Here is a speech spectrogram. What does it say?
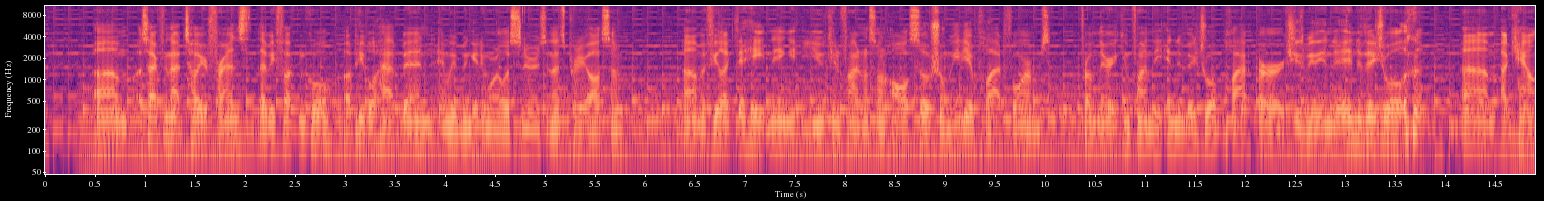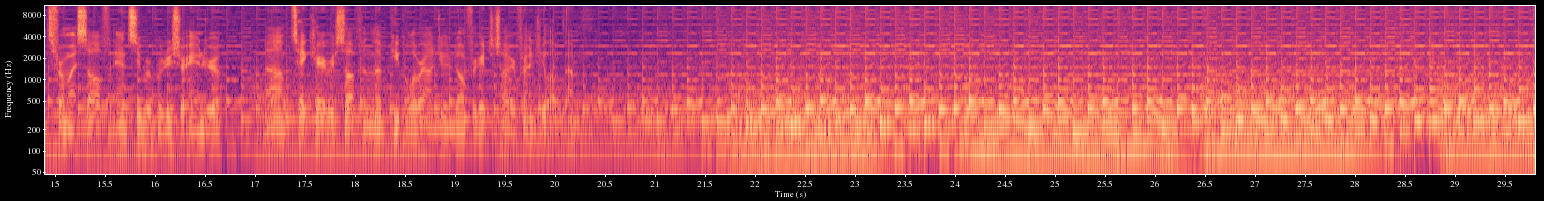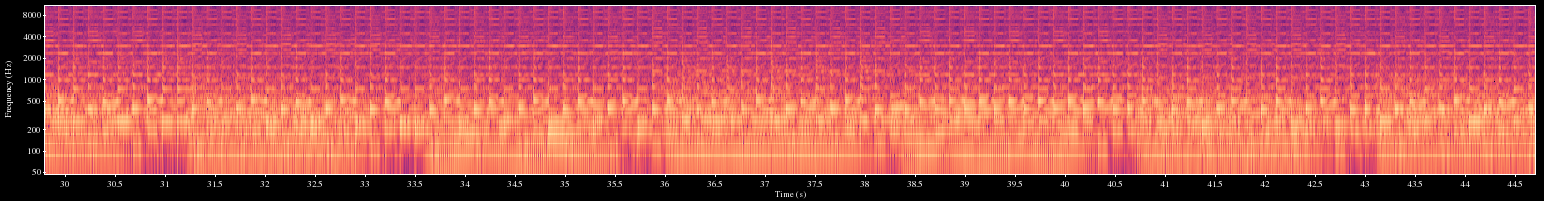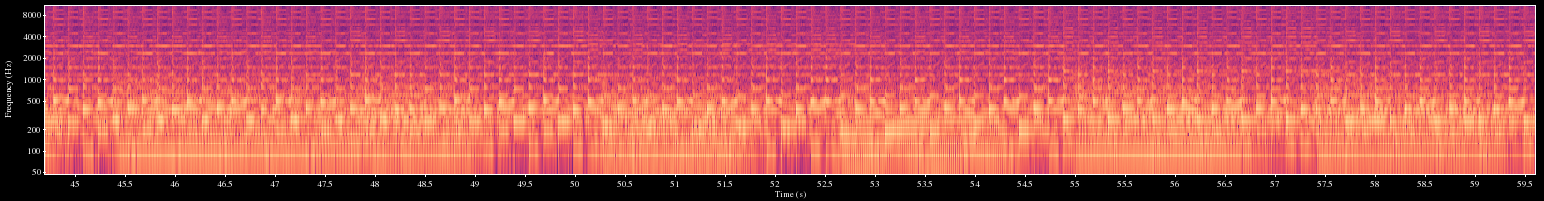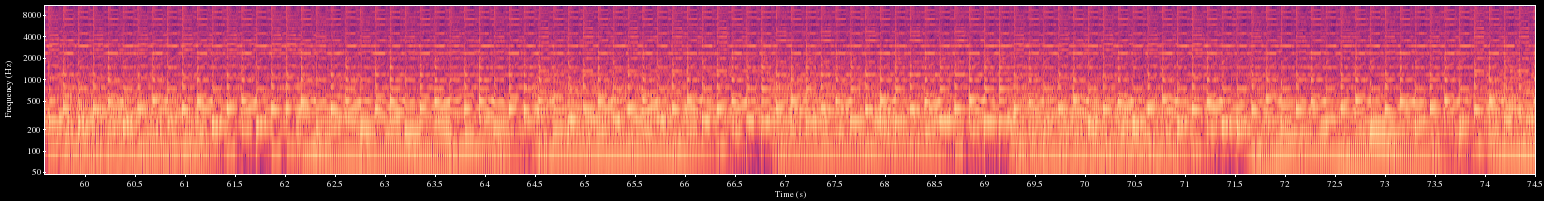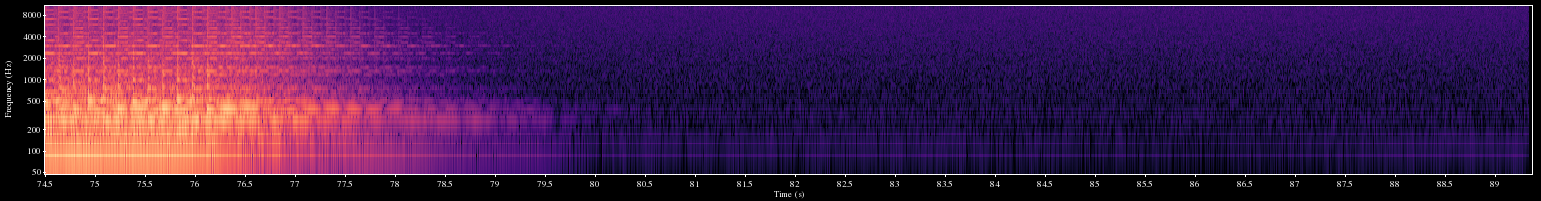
Um, aside from that, tell your friends. That'd be fucking cool. Uh, people have been, and we've been getting more listeners, and that's pretty awesome. Um, if you like the hatening, you can find us on all social media platforms. From there, you can find the individual plat, or excuse me, the individual um, accounts for myself and super producer Andrew. Um, take care of yourself and the people around you, and don't forget to tell your friends you love them.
